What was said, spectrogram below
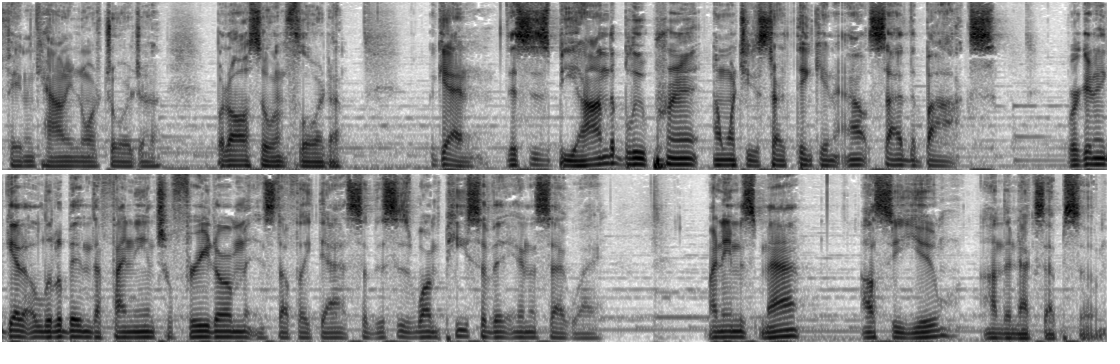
Fannin County, North Georgia, but also in Florida. Again, this is beyond the blueprint. I want you to start thinking outside the box. We're going to get a little bit into financial freedom and stuff like that. So, this is one piece of it in a segue. My name is Matt. I'll see you on the next episode.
